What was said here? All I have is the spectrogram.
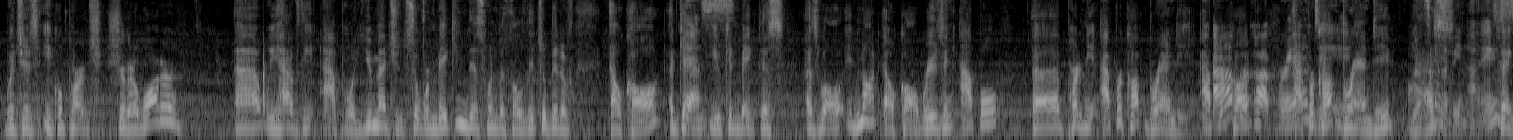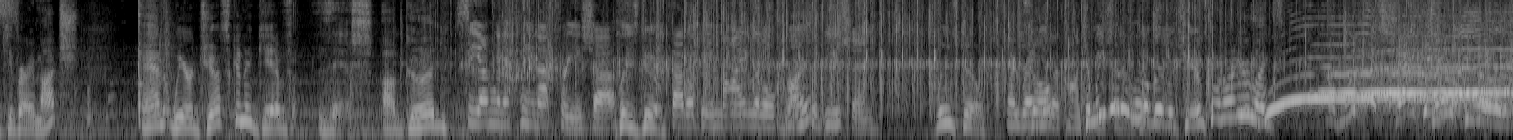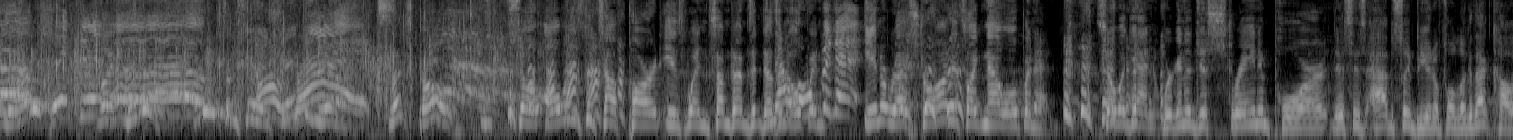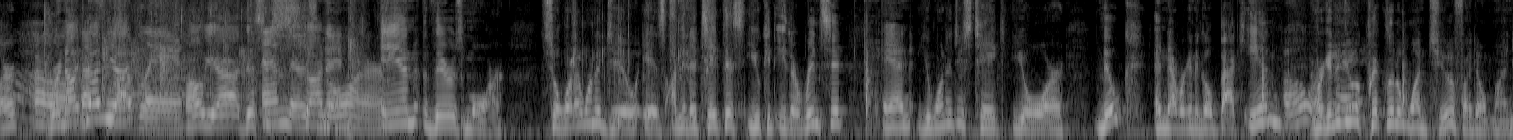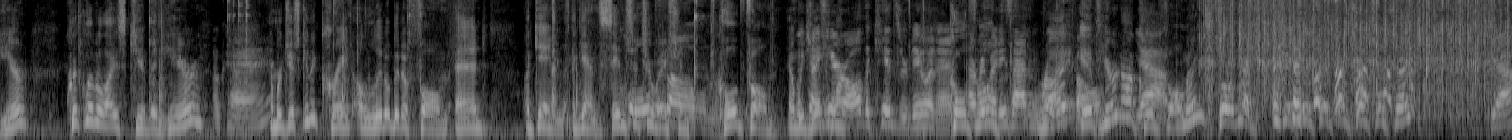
which is equal parts sugar to water. Uh, we have the apple you mentioned. So we're making this one with a little bit of alcohol. Again, Yes. you can make this as well, not alcohol. We're using apple. Uh, pardon me, apricot brandy. Apricot, Apricot brandy. Apricot brandy. Oh, yes. that's gonna be nice. Thank you very much. And we are just going to give this a good. See, I'm going to clean up for you, chef. Please do. That'll be my little Right? contribution. Please do. My regular so, Can we contribution get a little bit of a cheers going on here? Like, So always the tough part is when sometimes it doesn't Now open, open it. in a restaurant. It's like now open it. So again, we're gonna just strain and pour. This is absolutely beautiful. Look at that color. Oh, we're not Oh, that's done yet. lovely. Oh yeah, this is And there's stunning. more. And there's more. So what I want to do is I'm going to take this. You could either rinse it, and you want to just take your milk, and now we're going to go back in. Oh, we're going to do a quick little one too, if I don't mind here. Quick little ice cube in here. Okay. And we're just going to create a little bit of foam. And again, again, same Cold situation. foam. Cold foam. And Which we I just hear want all the kids are doing it. cold Everybody's foam. adding cold right? foam. If you're not cold Yeah. foaming, so again, shake, shake, shake, shake. Yeah.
